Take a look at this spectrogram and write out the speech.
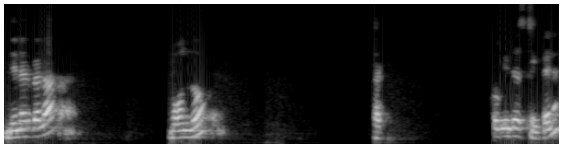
দিনের বেলা বন্ধ থাকে। খুব ইন্টারেস্টিং তাই না?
